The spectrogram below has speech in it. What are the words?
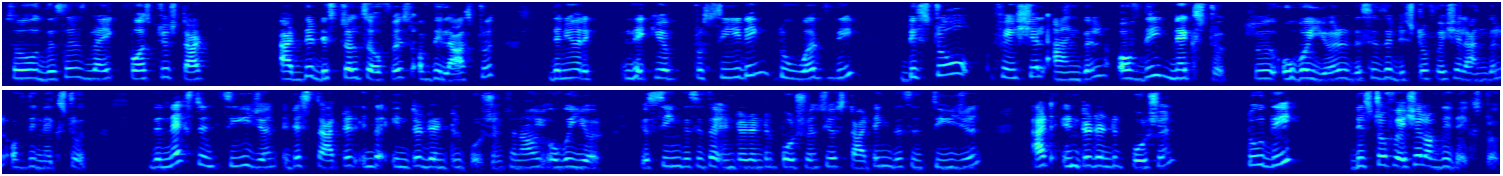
So this is like first you start at the distal surface of the last tooth. Then you're like you're proceeding towards the distofacial angle of the next tooth. So over here, this is the distofacial angle of the next tooth. The next incision, it is started in the interdental portion. So now over here, you're seeing this is the interdental portion. So you're starting this incision at interdental portion to the distofacial of the next tooth.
